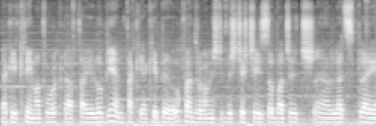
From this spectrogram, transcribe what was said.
Taki klimat Warcrafta i lubiłem takie jakie był. Swoją drogą, jeśli byście chcieli zobaczyć e, let's play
